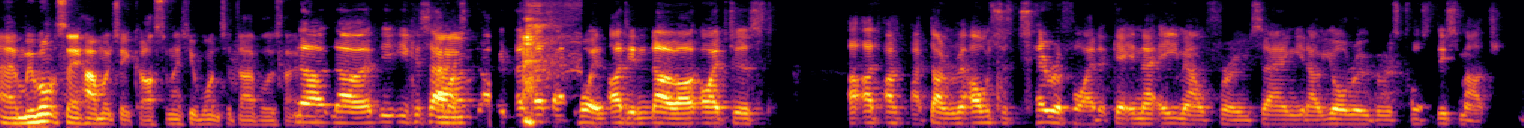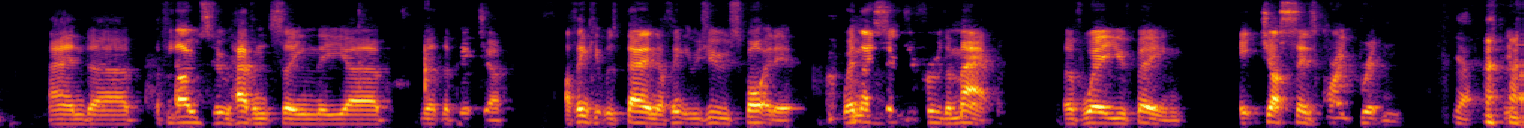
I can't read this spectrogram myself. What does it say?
Um, we won't say how much it cost unless you want to dabble divulge that. No, no. You, you can say how much. Uh, at, at that point, I didn't know. I, I just, I, I, I don't remember. I was just terrified at getting that email through saying, you know, your Uber has cost this much. And uh, for those who haven't seen the, uh, the the picture, I think it was Dan. I think it was you who spotted it. When they sent you through the map of where you've been, it just says Great Britain. Yeah. You know,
